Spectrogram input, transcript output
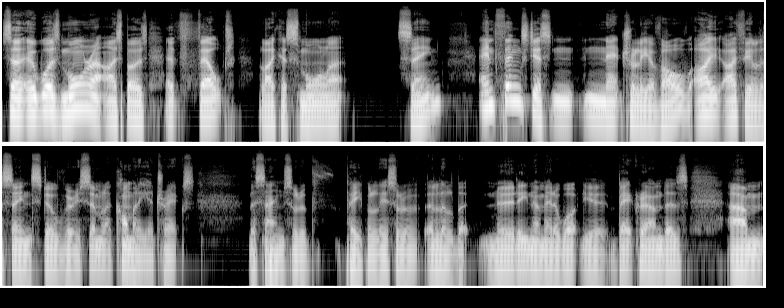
So it was more, I suppose, it felt like a smaller scene. And things just n- naturally evolve. I, I feel the scene's still very similar. Comedy attracts the same sort of people. They're sort of a little bit nerdy, no matter what your background is. Um,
